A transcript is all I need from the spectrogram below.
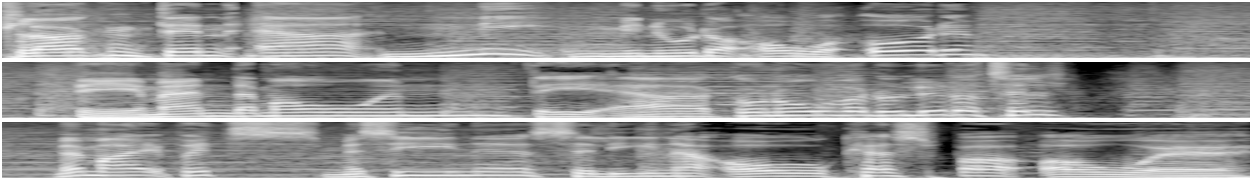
Klokken, den er 9 minutter over 8. Det er mandag morgen. Det er Gonova, du lytter til. Med mig, Brits, med Signe, Selina og Kasper. Og øh,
